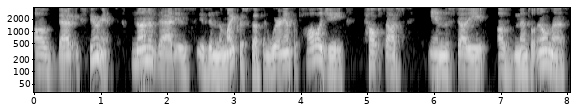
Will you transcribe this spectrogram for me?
of that experience. None of that is is in the microscope, and where anthropology helps us in the study of mental illness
